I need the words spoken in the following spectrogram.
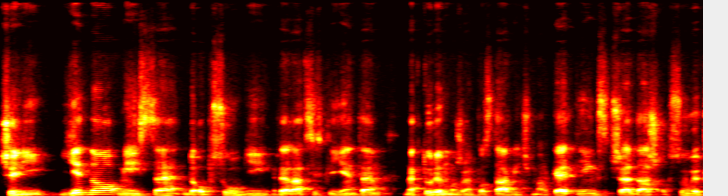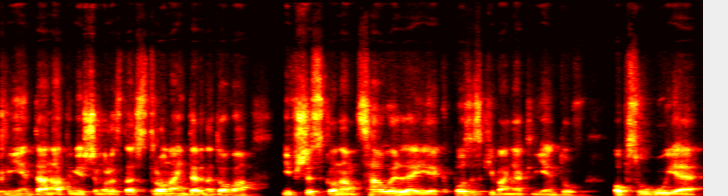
czyli jedno miejsce do obsługi relacji z klientem, na którym możemy postawić marketing, sprzedaż, obsługę klienta, na tym jeszcze może stać strona internetowa i wszystko nam cały lejek pozyskiwania klientów obsługuje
